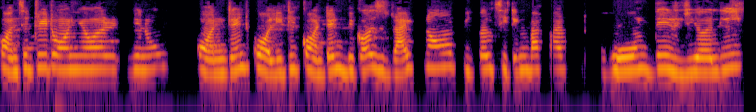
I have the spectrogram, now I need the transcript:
concentrate on your you know content quality content because right now people sitting back at home they really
